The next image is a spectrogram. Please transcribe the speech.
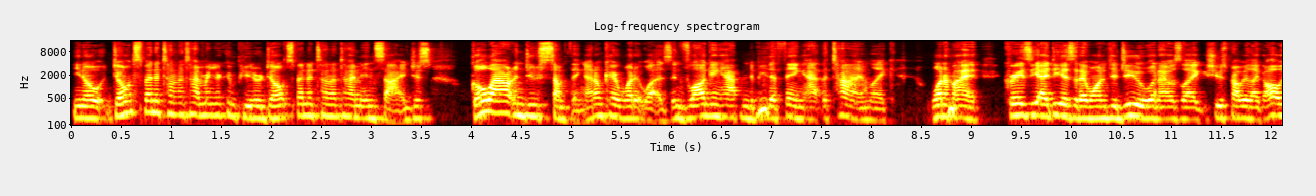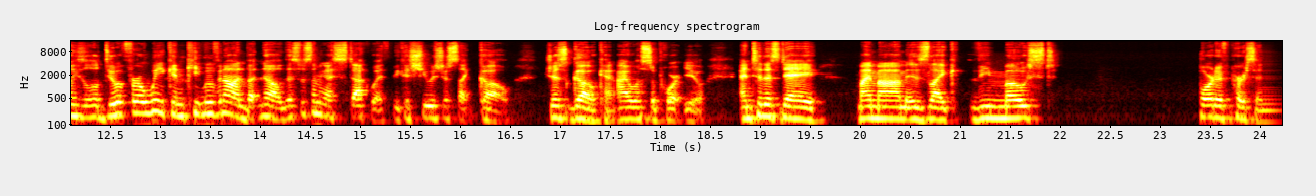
You know, don't spend a ton of time on your computer, don't spend a ton of time inside. Just go out and do something. I don't care what it was." And vlogging happened to be the thing at the time, like one of my crazy ideas that I wanted to do. And I was like, she was probably like, oh, he'll do it for a week and keep moving on. But no, this was something I stuck with because she was just like, go, just go, Ken. I will support you. And to this day, my mom is like the most supportive person.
